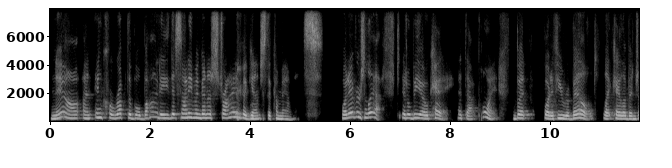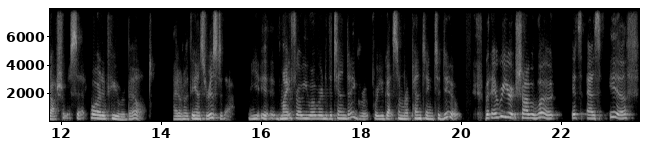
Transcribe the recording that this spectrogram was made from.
now an incorruptible body that's not even going to strive against the commandments. Whatever's left, it'll be okay at that point. But what if you rebelled, like Caleb and Joshua said? What if you rebelled? I don't know what the answer is to that. It might throw you over into the 10 day group where you've got some repenting to do. But every year at Shavuot, it's as if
